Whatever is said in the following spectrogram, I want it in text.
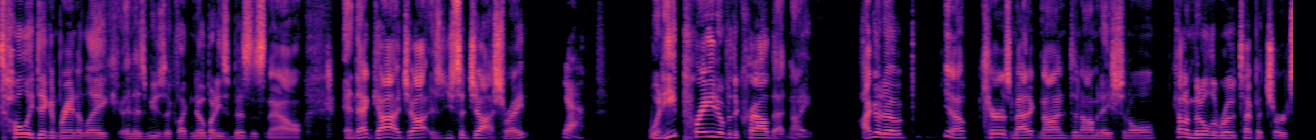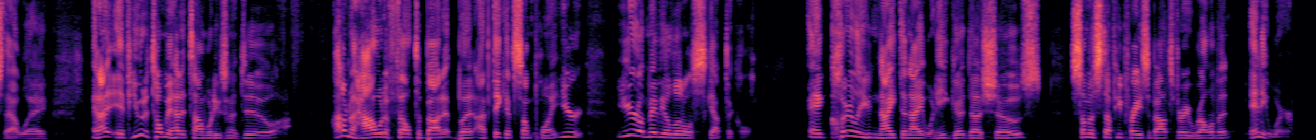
totally digging Brandon Lake and his music like nobody's business now. And that guy, Josh, you said Josh, right? Yeah. When he prayed over the crowd that night, I go to, you know, charismatic, non denominational, kind of middle of the road type of church that way. And I, if you would have told me ahead of time what he was going to do, I don't know how I would have felt about it, but I think at some point you're you're maybe a little skeptical. And clearly, night to night, when he does shows, some of the stuff he prays about is very relevant anywhere.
